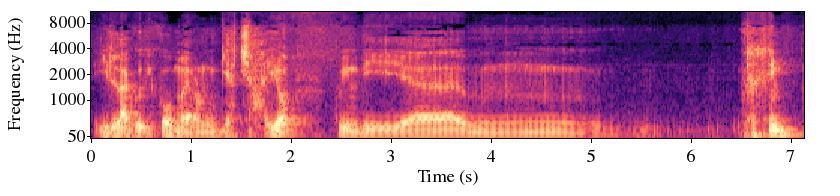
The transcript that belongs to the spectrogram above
il lago di Como era un ghiacciaio, quindi ehm,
